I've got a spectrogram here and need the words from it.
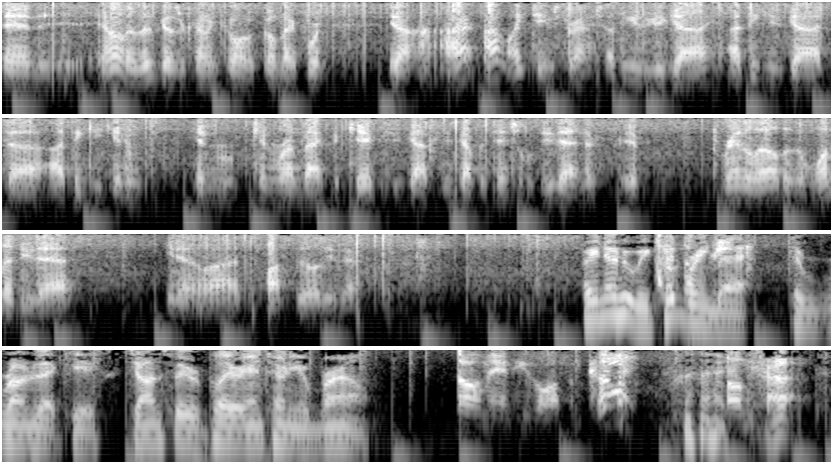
and I don't know, those guys are kind of going going back and forth. You know, I I like James Thrash. I think he's a good guy. I think he's got. Uh, I think he can can can run back the kicks. He's got he's got potential to do that. And if, if Randle El doesn't want to do that, you know, uh, it's a possibility there. or you know who we could bring back to run that kicks? John's favorite player, Antonio Brown. Oh man, he's awesome. Cut. Um, Cut.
